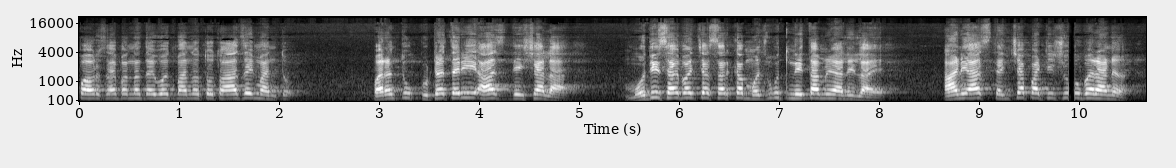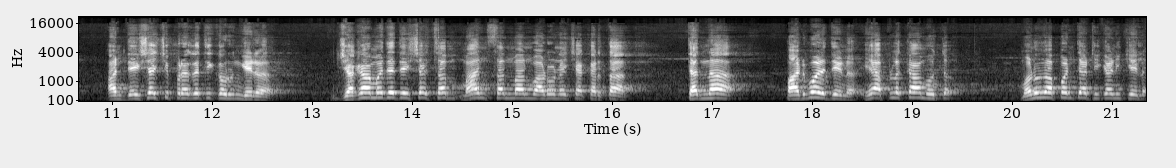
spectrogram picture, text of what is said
पवार साहेबांना दैवत मानत होतो आजही मानतो. परंतु कुठंतरी आज देशाला मोदी साहेबांच्यासारखा मजबूत नेता मिळालेला आहे. आणि आज त्यांच्या पाठीशी उभं राहणं आणि देशाची प्रगती करून घेणं जगामध्ये देशाचा मान सन्मान वाढवण्याच्या करता त्यांना पाठबळ देणं हे आपलं काम होतं. म्हणून आपण त्या ठिकाणी केलं.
